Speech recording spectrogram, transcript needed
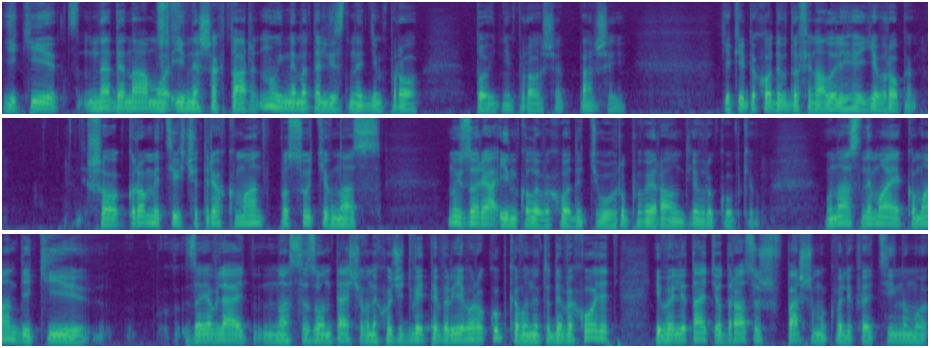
які не Динамо і не Шахтар, ну і не Металіст, не Дніпро, той Дніпро ще перший, який доходив до фіналу Ліги Європи. Що крім цих чотирьох команд, по суті, в нас, ну і зоря інколи виходить у груповий раунд Єврокубків. У нас немає команд, які заявляють на сезон те, що вони хочуть вийти в Єврокубки, вони туди виходять і вилітають одразу ж в першому кваліфікаційному,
